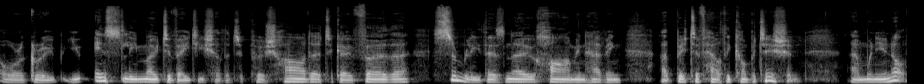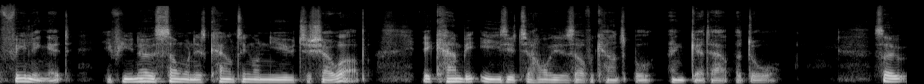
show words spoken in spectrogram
or a group, you instantly motivate each other to push harder, to go further. Similarly, there's no harm in having a bit of healthy competition. And when you're not feeling it, if you know someone is counting on you to show up, it can be easier to hold yourself accountable and get out the door. So,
